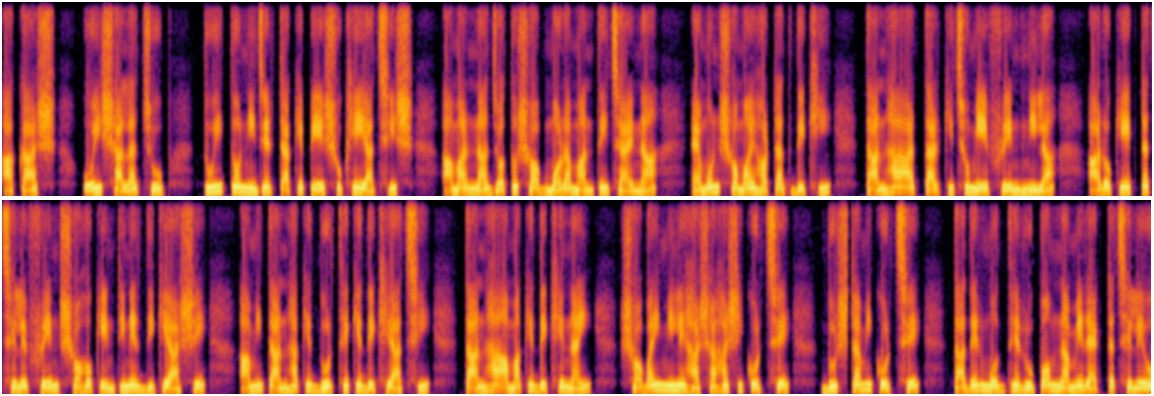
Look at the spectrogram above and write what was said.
আকাশ, ওই শালা চুপ, তুই তো নিজের টাকে পেয়ে সুখেই আছিস, আমার না যত সব মরা মানতেই চায় না, এমন সময় হঠাৎ দেখি, তানহা আর তার কিছু মেয়ে ফ্রেন্ড নীলা, আরও কে একটা ছেলে ফ্রেন্ড সহ ক্যান্টিনের দিকে আসে আমি তানহাকে দূর থেকে দেখে আছি, তানহা আমাকে দেখে নাই, সবাই মিলে হাসাহাসি করছে, দুষ্টামি করছে, তাদের মধ্যে রূপম নামের একটা ছেলেও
